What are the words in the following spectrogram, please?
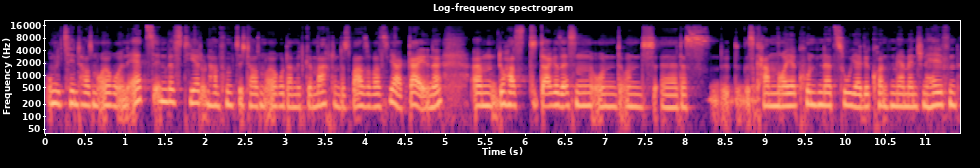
um die 10.000 Euro in Ads investiert und haben 50.000 Euro damit gemacht. Und das war sowas, ja, geil, ne? Ähm, du hast da gesessen und, und äh, das, es kamen neue Kunden dazu. Ja, wir konnten mehr Menschen helfen.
